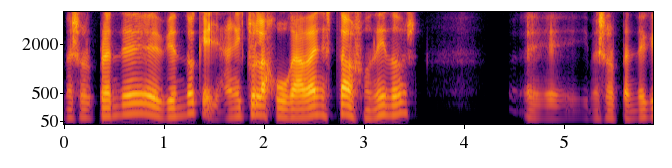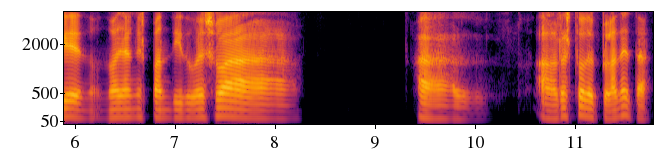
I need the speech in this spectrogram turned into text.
me sorprende viendo que ya han hecho la jugada en Estados Unidos eh, y me sorprende que no, no hayan expandido eso a, al, al resto del planeta.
